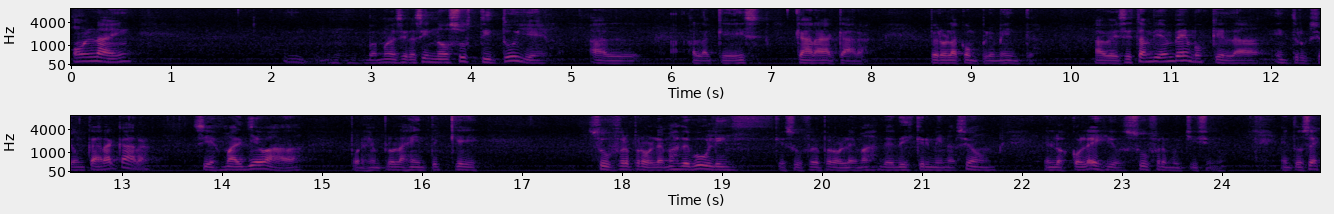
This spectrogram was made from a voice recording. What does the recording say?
online, vamos a decir así, no sustituye a la que es cara a cara, pero la complementa. A veces también vemos que la instrucción cara a cara, si es mal llevada, por ejemplo, la gente que sufre problemas de bullying, que sufre problemas de discriminación en los colegios, sufre muchísimo. Entonces,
